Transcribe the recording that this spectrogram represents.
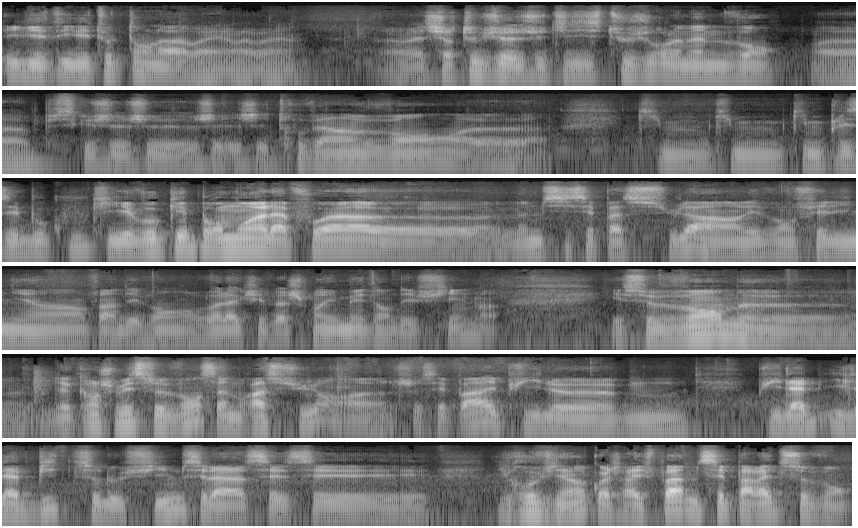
Il est, il est tout le temps là, ouais. ouais, ouais. surtout que j'utilise toujours le même vent, euh, puisque j'ai trouvé un vent euh, qui, me plaisait beaucoup, qui évoquait pour moi à la fois, euh, même si c'est pas celui-là, hein, les vents féliniens, enfin des vents voilà, que j'ai vachement aimé dans des films. Et ce vent, quand je mets ce vent, ça me rassure, je sais pas. Et puis, il, habite le film, il revient, quoi. J'arrive pas à me séparer de ce vent.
